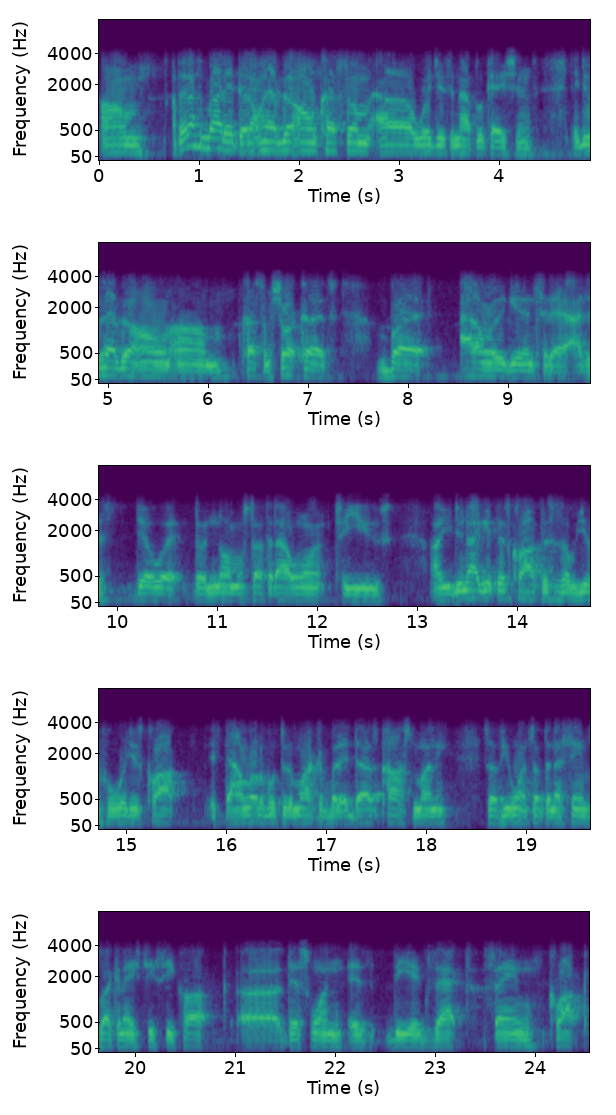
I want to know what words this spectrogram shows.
Um, I think that's about it. They don't have their own custom uh, widgets and applications. They do have their own um, custom shortcuts, but I don't really get into that. I just deal with the normal stuff that I want to use. Uh, you do not get this clock. This is a beautiful widgets clock. It's downloadable through the market, but it does cost money. So if you want something that seems like an HTC clock, uh, this one is the exact same clock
